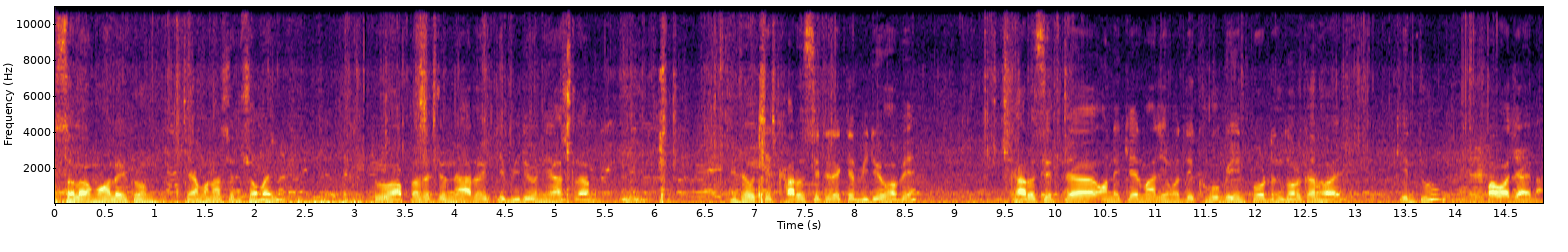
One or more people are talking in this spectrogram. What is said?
আসসালামু আলাইকুম। কেমন আছেন সবাই? তো আপনাদের জন্য আরও একটি ভিডিও নিয়ে আসলাম। এটা হচ্ছে খারো সেটের একটা ভিডিও হবে। খারো সেটটা অনেকের মাঝে মধ্যে খুবই ইম্পর্টেন্ট দরকার হয়, কিন্তু পাওয়া যায় না।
